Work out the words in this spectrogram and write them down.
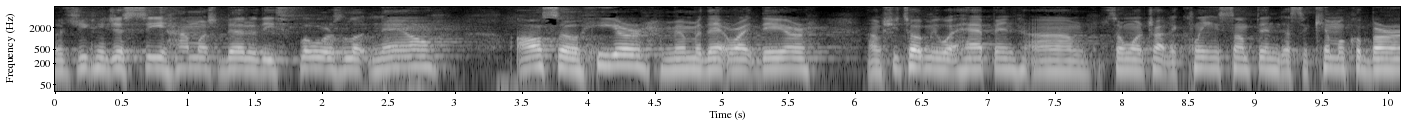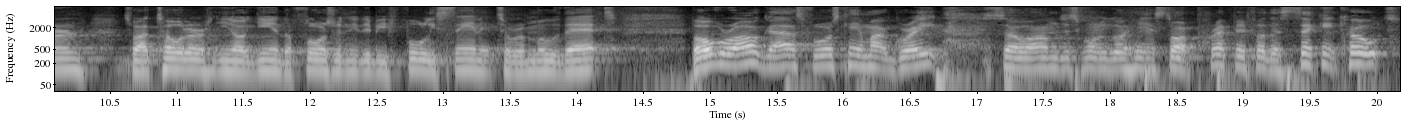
but you can just see how much better these floors look now. Also here, remember that right there. Um, she told me what happened. Um, someone tried to clean something. That's a chemical burn. So I told her, you know, again, the floors would need to be fully sanded to remove that. But overall, guys, floors came out great. So I'm just going to go ahead and start prepping for the second coat.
